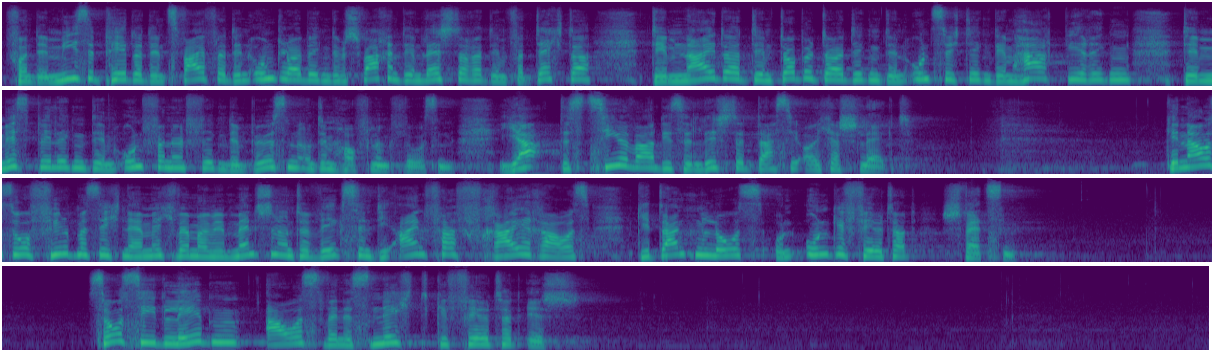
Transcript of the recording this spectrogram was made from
Von dem Miesepeter, dem Zweifler, dem Ungläubigen, dem Schwachen, dem Lästerer, dem Verdächter, dem Neider, dem Doppeldeutigen, dem Unzüchtigen, dem Hartgierigen, dem Missbilligen, dem Unvernünftigen, dem Bösen und dem Hoffnungslosen. Ja, das Ziel war diese Liste, dass sie euch erschlägt. Genauso fühlt man sich nämlich, wenn man mit Menschen unterwegs sind, die einfach frei raus, gedankenlos und ungefiltert schwätzen. So sieht Leben aus, wenn es nicht gefiltert ist.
